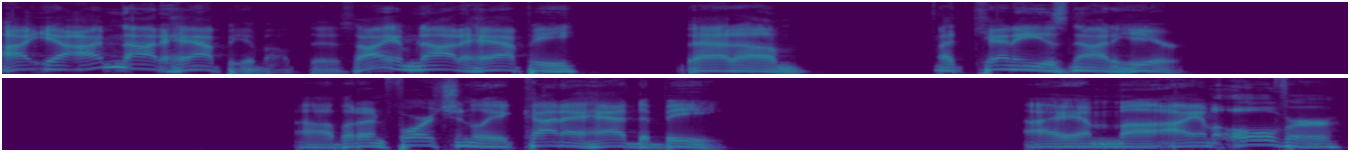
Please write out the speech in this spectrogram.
I yeah, I'm not happy about this. I am not happy that um, that Kenny is not here. Uh, but unfortunately, it kind of had to be. I am uh, I am over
